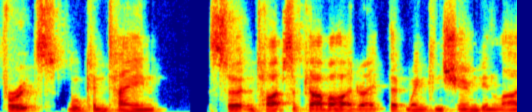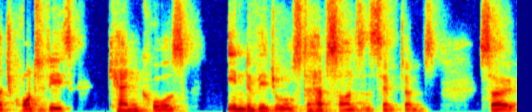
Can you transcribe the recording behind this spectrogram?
fruits will contain certain types of carbohydrate that when consumed in large quantities can cause individuals to have signs and symptoms. So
